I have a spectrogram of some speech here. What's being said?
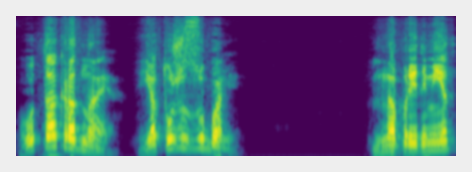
«Вот так, родная, я тоже с зубами». «На предмет?»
